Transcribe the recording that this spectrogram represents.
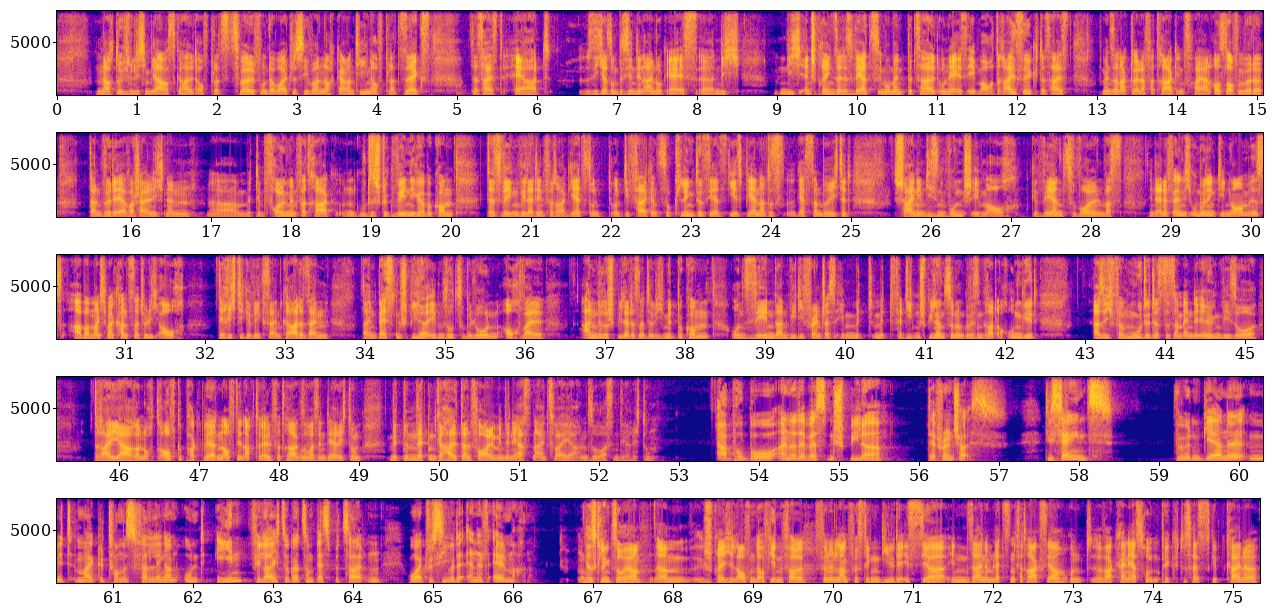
nach durchschnittlichem Jahresgehalt auf Platz 12 unter Wide Receiver, nach Garantien auf Platz 6. Das heißt, er hat sicher so ein bisschen den Eindruck, er ist äh, nicht nicht entsprechend seines Werts im Moment bezahlt und er ist eben auch 30. Das heißt, wenn sein aktueller Vertrag in zwei Jahren auslaufen würde, dann würde er wahrscheinlich einen, äh, mit dem folgenden Vertrag ein gutes Stück weniger bekommen. Deswegen will er den Vertrag jetzt und, und die Falcons, so klingt es jetzt, ESPN hat es gestern berichtet, scheinen ihm diesen Wunsch eben auch gewähren zu wollen, was in der NFL nicht unbedingt die Norm ist, aber manchmal kann es natürlich auch der richtige Weg sein, gerade seinen, seinen besten Spieler eben so zu belohnen, auch weil andere Spieler das natürlich mitbekommen und sehen dann, wie die Franchise eben mit, mit verdienten Spielern zu einem gewissen Grad auch umgeht. Also ich vermute, dass das am Ende irgendwie so drei Jahre noch draufgepackt werden auf den aktuellen Vertrag, sowas in der Richtung, mit einem netten Gehalt dann vor allem in den ersten ein, zwei Jahren, sowas in der Richtung. Apropos einer der besten Spieler der Franchise. Die Saints würden gerne mit Michael Thomas verlängern und ihn vielleicht sogar zum bestbezahlten Wide Receiver der NFL machen. Das klingt so, ja. Ähm, Gespräche laufen da auf jeden Fall für einen langfristigen Deal. Der ist ja in seinem letzten Vertragsjahr und äh, war kein Erstrunden-Pick. Das heißt, es gibt keine,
